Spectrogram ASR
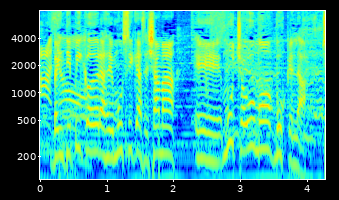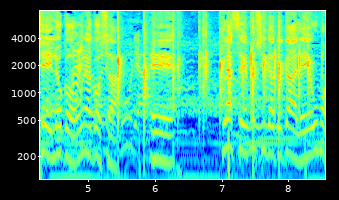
Ah, veintipico no. de horas de música, se llama eh, Mucho Humo, búsquenla. Che, loco, Ah, una cosa. Eh, clase de música total, eh, humo.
